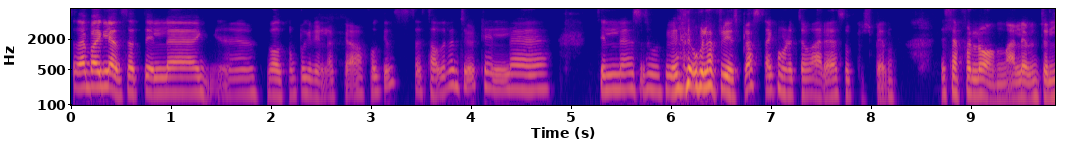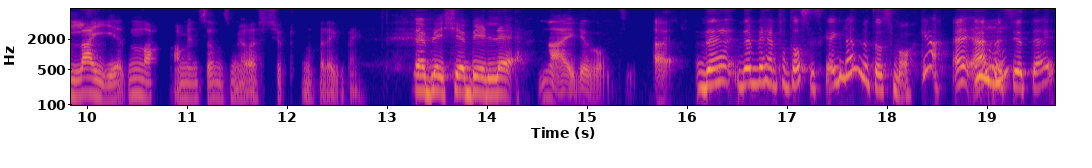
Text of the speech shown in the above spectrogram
Så det er bare å glede seg til uh, valgkamp på Grünerløkka, folkens. Ta dere en tur til, uh, til uh, Olav Ryes plass. Der kommer det til å være sukkerspinn. Hvis jeg får låne den, eller eventuelt leie den da, av min sønn, som jo har kjøpt den for egne penger. Det blir ikke billig. Nei, ikke sant. Det, det, blir helt fantastisk. Jeg gleder meg til å smake. Jeg, jeg må Mhm. si at jeg,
